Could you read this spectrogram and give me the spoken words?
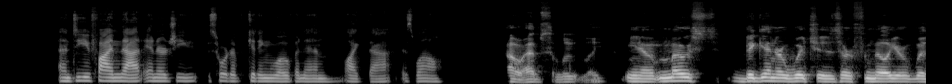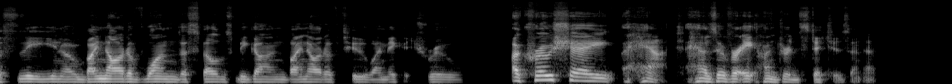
And do you find that energy sort of getting woven in like that as well? Oh, absolutely. You know, most beginner witches are familiar with the, you know, by knot of one, the spell's begun, by knot of two, I make it true. A crochet hat has over 800 stitches in it.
